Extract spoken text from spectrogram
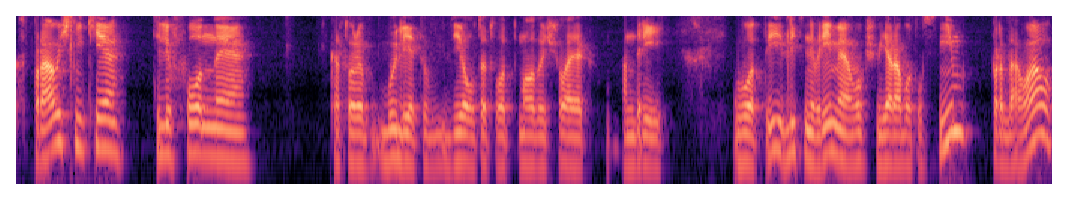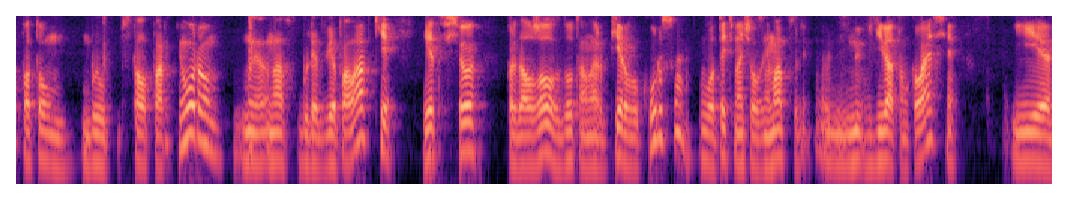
справочники телефонные, которые были, это делал этот вот молодой человек Андрей. Вот, и длительное время, в общем, я работал с ним, продавал, потом был, стал партнером, мы, у нас были две палатки, и это все продолжалось до, там, наверное, первого курса. Вот этим начал заниматься в девятом классе. И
